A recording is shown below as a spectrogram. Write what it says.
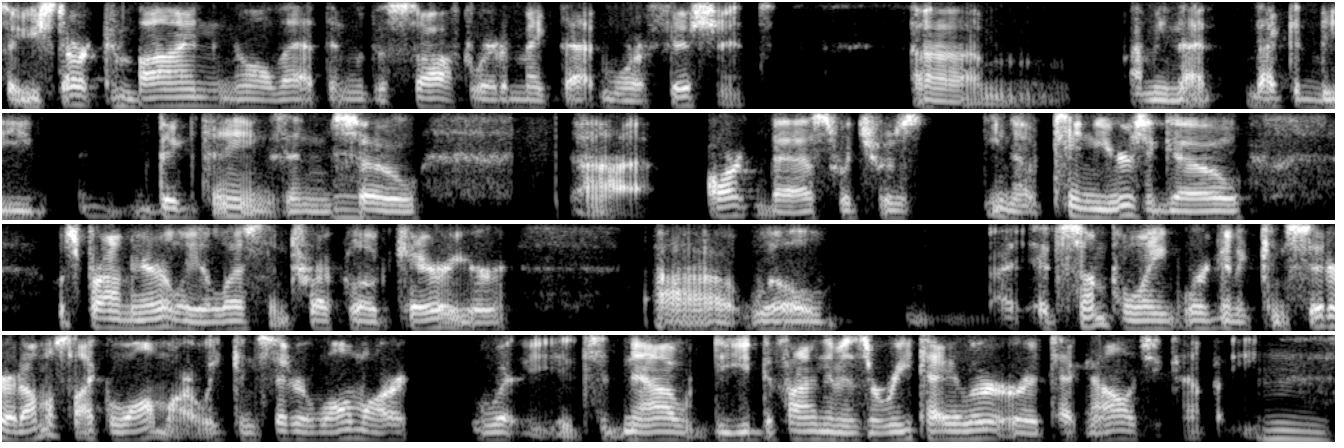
So you start combining all that then with the software to make that more efficient. Um, I mean that that could be big things, and mm. so uh, ArcBest, which was you know ten years ago, was primarily a less than truckload carrier, uh, will at some point we're going to consider it almost like Walmart. We consider Walmart. It's now. Do you define them as a retailer or a technology company? Mm.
